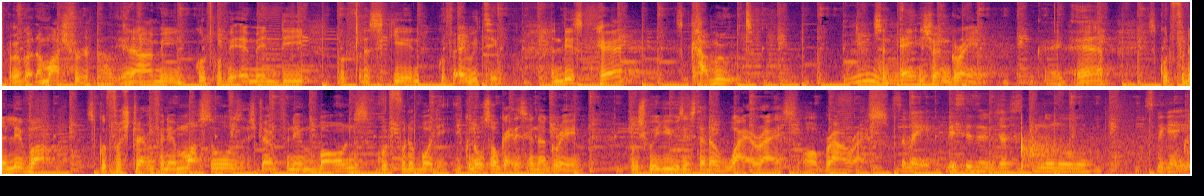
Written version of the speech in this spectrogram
And we've got the mushroom, you know what I mean? Good for vitamin D, good for the skin, good for everything. And this here is kamut. It's an mm. ancient grain, Okay. yeah? It's good for the liver, it's good for strengthening muscles, strengthening bones, good for the body. You can also get this in a grain, which we use instead of white rice or brown rice. So wait, this isn't just normal spaghetti.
